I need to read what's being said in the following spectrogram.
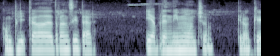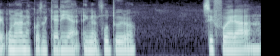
complicada de transitar y aprendí mucho. Creo que una de las cosas que haría en el futuro, si fuera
